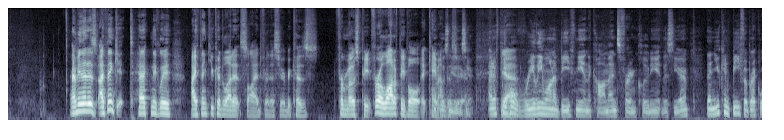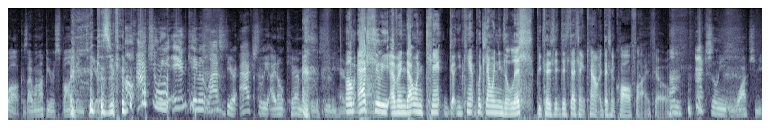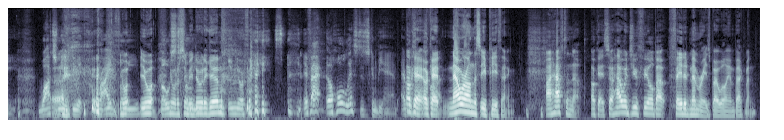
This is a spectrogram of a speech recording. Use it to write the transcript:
I mean, that is. I think it, technically, I think you could let it slide for this year because for most people, for a lot of people, it came it out was this new year. this year. And if people Yeah. really want to beef me in the comments for including it this year, then you can beef a brick wall because I will not be responding to your. Because you can. oh, actually, and came out last year. Actually, I don't care. Mr. Receding hair. Um, actually, Evan, that one can't. You can't put that one in the list because it just doesn't count. It doesn't qualify. So. um, actually, watch me. Watch me do it pridefully. You, you, want- you want to see me do it again? in your face. In fact, the whole list is just gonna be and. Okay, okay. spot. Now we're on this EP thing. I have to know. Okay, so how would you feel about Faded Memories by William Beckmann?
